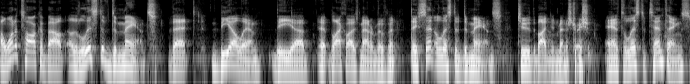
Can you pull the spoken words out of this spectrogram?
I want to talk about a list of demands that BLM, the uh, Black Lives Matter movement, they've sent a list of demands to the Biden administration. And it's a list of 10 things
